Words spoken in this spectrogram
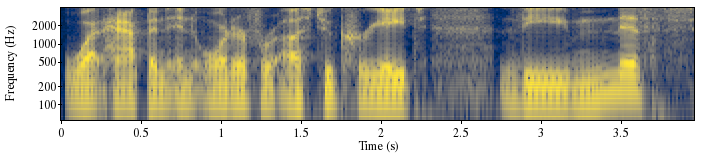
what happened in order for us to create the myths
